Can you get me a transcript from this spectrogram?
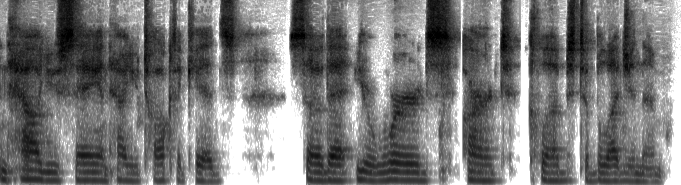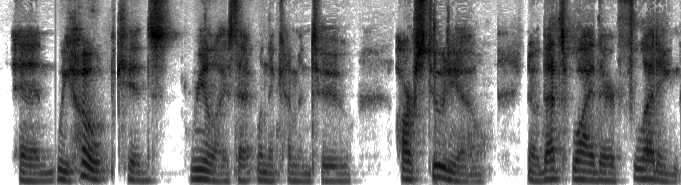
and how you say and how you talk to kids, so that your words aren't clubs to bludgeon them. And we hope kids realize that when they come into our studio. You know, that's why they're flooding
